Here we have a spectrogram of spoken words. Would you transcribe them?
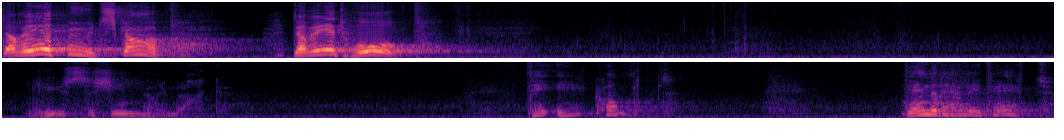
Der er et budskap. Der er et håp. Lyset skinner i. Det er kommet. Det er en realitet.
